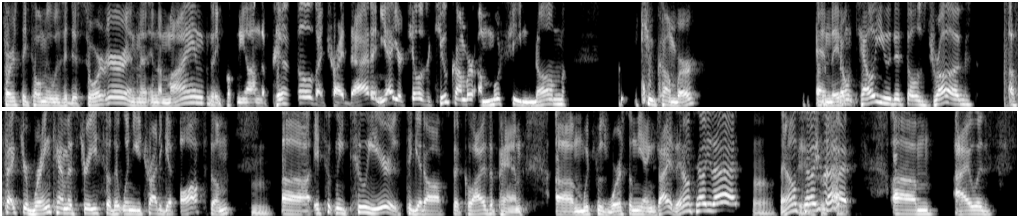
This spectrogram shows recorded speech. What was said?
first they told me it was a disorder in the, in the mind. They put me on the pills. I tried that, and yeah, you're chill as a cucumber, a mushy, numb cucumber. And they don't tell you that those drugs affect your brain chemistry, so that when you try to get off them, Hmm. uh, it took me two years to get off the clonazepam, um, which was worse than the anxiety. They don't tell you that. Uh, They don't tell you that. Um, I was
